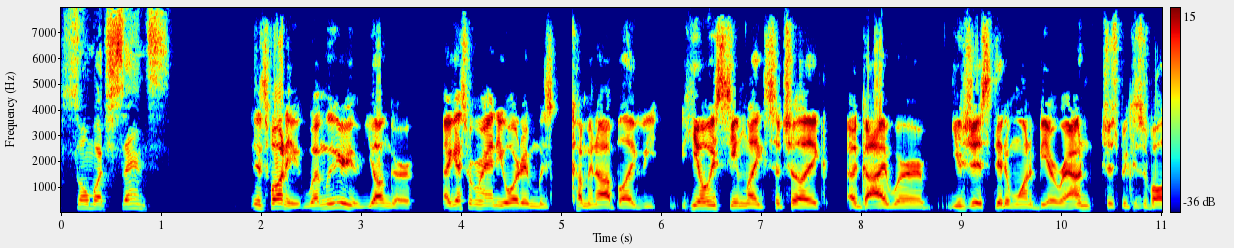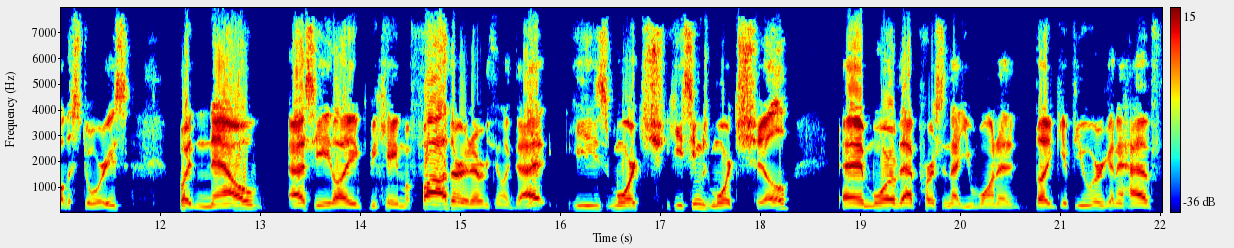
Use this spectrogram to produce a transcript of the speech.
so much sense. it's funny when we were younger. I guess when Randy Orton was coming up, like he- always seemed like such a like a guy where you just didn't want to be around just because of all the stories. But now, as he like became a father and everything like that, he's more. Ch- he seems more chill and more of that person that you want to like. If you were gonna have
